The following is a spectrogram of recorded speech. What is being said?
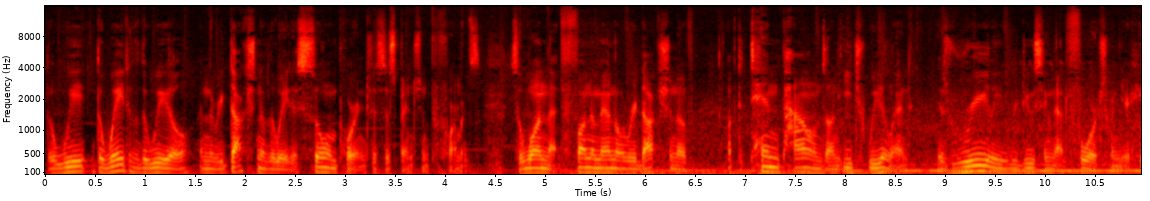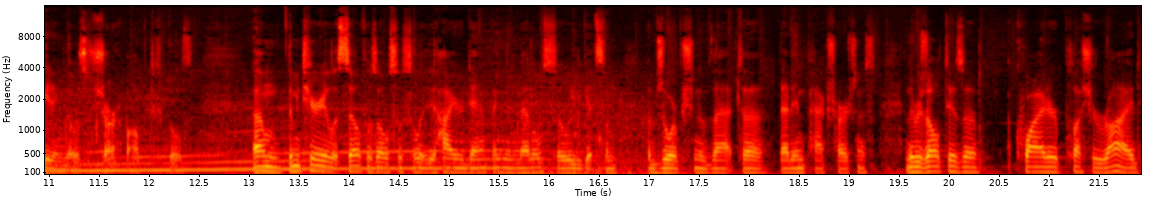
the, weight, the weight of the wheel and the reduction of the weight is so important to suspension performance. So, one, that fundamental reduction of up to 10 pounds on each wheel end is really reducing that force when you're hitting those sharp obstacles. Um, the material itself is also slightly higher damping than metals, so you get some absorption of that, uh, that impact harshness. And the result is a, a quieter, plusher ride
